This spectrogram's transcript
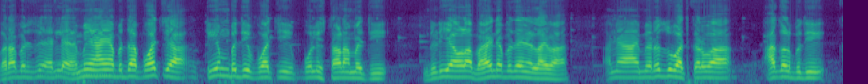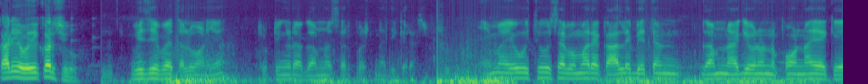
બરાબર છે? એટલે અમે અહીંયા બધા પહોંચ્યા, ટીમ બધી પહોંચી પોલીસ થાણામાંથી. મીડિયાવાળા ભાઈને બધાને લાવ્યા અને આ અમે રજૂઆત કરવા આગળ બધી કાર્યવાહી કરશું. વિજયભાઈ તલવાણીયા, ચુટિંગડા ગામના સરપંચના દીકરા છું. એમાં એવું થયું સાહેબ, અમારે કાલે બે ત્રણ ગામના આગેવાનોનો ફોન આવ્યા કે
